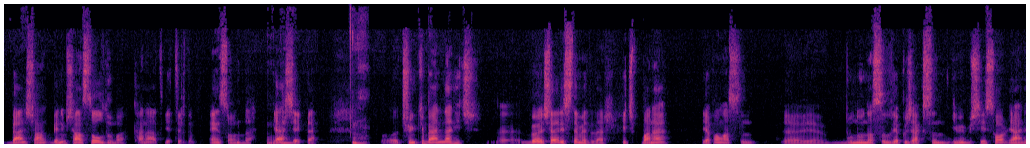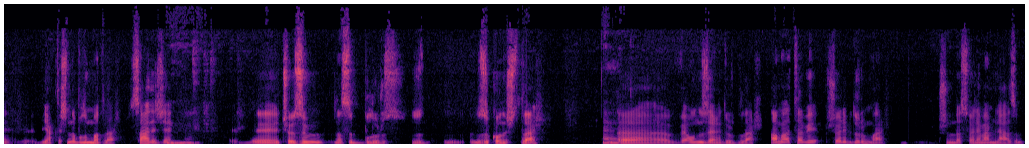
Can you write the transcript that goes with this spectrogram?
ben şan, benim şanslı olduğuma kanaat getirdim en sonunda gerçekten. Çünkü benden hiç e, böyle şeyler istemediler. Hiç bana yapamazsın, e, bunu nasıl yapacaksın gibi bir şey sor yani yaklaşımda bulunmadılar. Sadece e, çözüm nasıl buluruz zu konuştular. Evet. E, ve onun üzerine durdular. Ama tabii şöyle bir durum var. Şunu da söylemem lazım.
